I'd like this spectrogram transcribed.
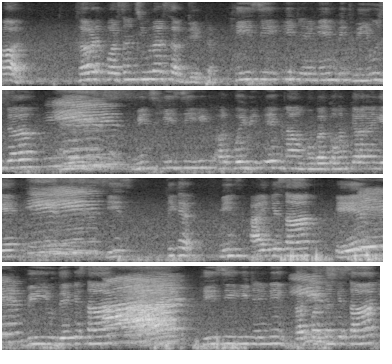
और third person singular subject he she it a name with we Is. Means he she it और कोई भी एक नाम होगा तो हम क्या लगाएँगे? इज़ ठीक है? मींस आई के साथ ए. वी यू दे के साथ he she it any name third person के साथ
